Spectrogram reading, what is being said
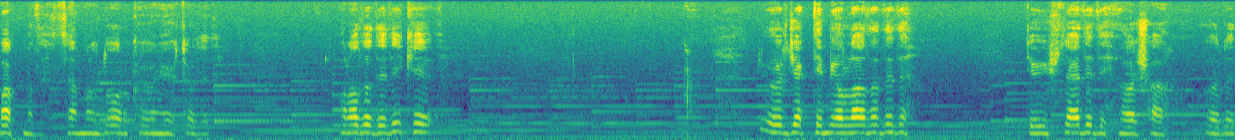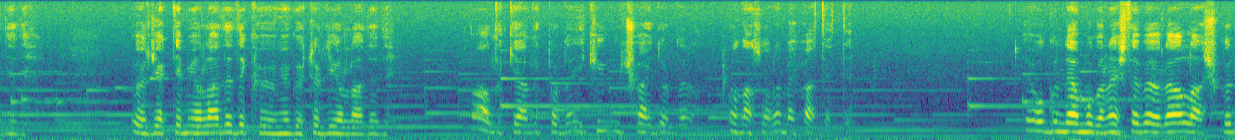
Bakmadı. Sen bunu doğru köyüne götür dedi. Ona da dedi ki ölecek demiyorlar da dedi. Dövüşler dedi aşağı öyle dedi. Ölecek demiyorlar dedi köyünü götür diyorlar dedi. Aldık geldik burada iki üç ay durdu. Ondan sonra vefat etti. E, o günden bugüne işte böyle Allah'a şükür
